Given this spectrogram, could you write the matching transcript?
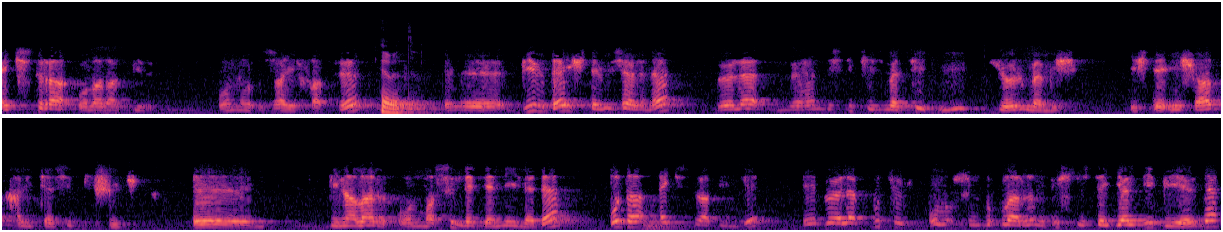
ekstra olarak bir onu zayıflattı. Evet. E, bir de işte üzerine böyle mühendislik hizmeti iyi görmemiş, işte inşaat kalitesi düşük e, binalar olması nedeniyle de o da ekstra bilgi. E, böyle bu tür olumsuzlukların üst üste geldiği bir yerde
